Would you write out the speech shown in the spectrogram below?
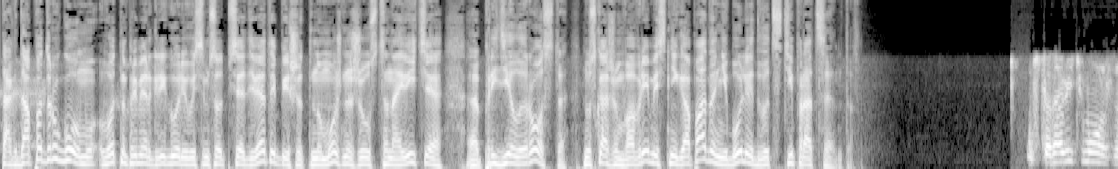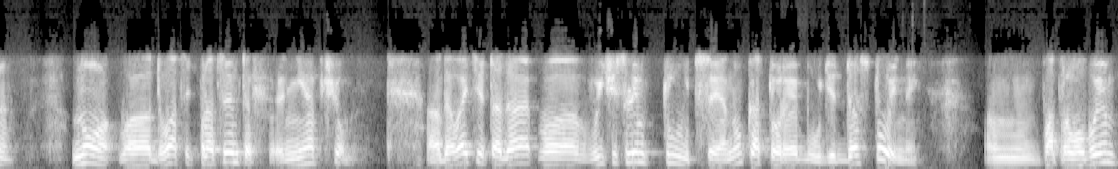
Тогда по-другому. Вот, например, Григорий 859 пишет, ну можно же установить пределы роста. Ну, скажем, во время снегопада не более 20%. Установить можно, но 20% ни о чем. А давайте тогда э, вычислим ту цену, которая будет достойной. Попробуем.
